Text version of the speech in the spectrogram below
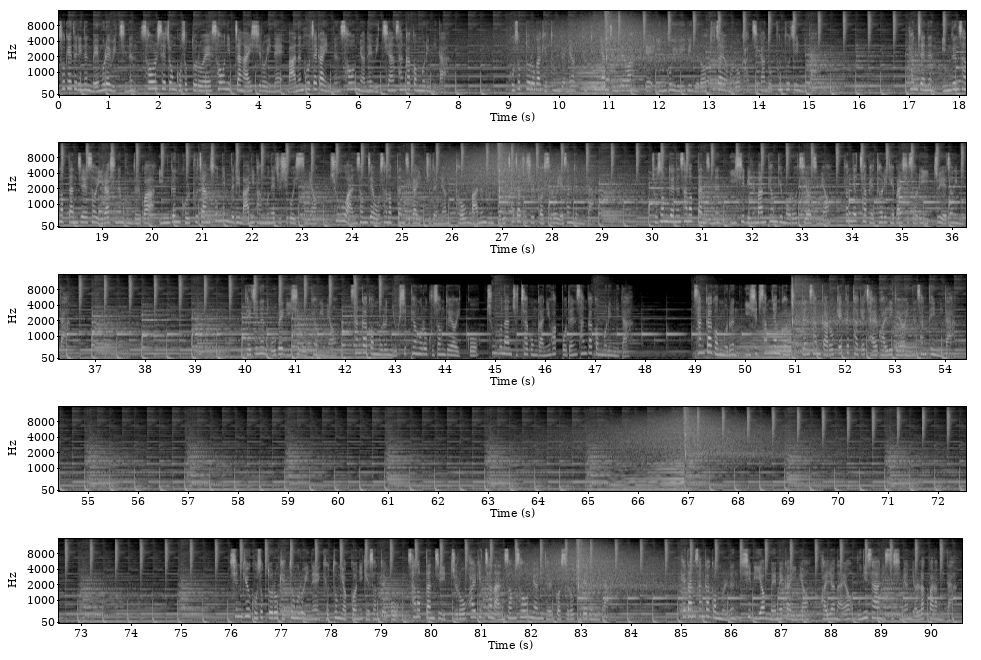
소개드리는 매물의 위치는 서울 세종 고속도로의 서운 입장 IC로 인해 많은 호재가 있는 서운면에 위치한 상가 건물입니다. 고속도로가 개통되면 교통량 증대와 함께 인구 유입이 늘어 투자용으로 가치가 높은 토지입니다. 현재는 인근 산업단지에서 일하시는 분들과 인근 골프장 손님들이 많이 방문해 주시고 있으며 추후 안성제 5산업단지가 입주되면 더욱 많은 분들이 찾아주실 것으로 예상됩니다. 조성되는 산업단지는 21만 평 규모로 지어지며 현대차 배터리 개발 시설이 입주 예정입니다. 대지는 525평이며 상가 건물은 60평으로 구성되어 있고 충분한 주차 공간이 확보된 상가 건물입니다. 상가 건물은 23년 건축된 상가로 깨끗하게 잘 관리되어 있는 상태입니다. 신규 고속도로 개통으로 인해 교통 여건이 개선되고 산업단지 입주로 활기찬 안성 서운면이 될 것으로 기대됩니다. 해당 상가 건물은 12억 매매가이며 관련하여 문의사항 있으시면 연락 바랍니다.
